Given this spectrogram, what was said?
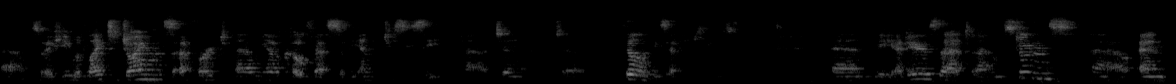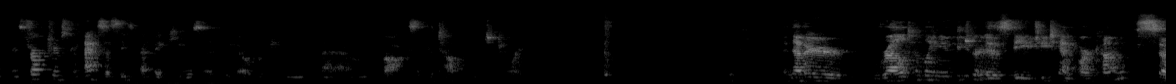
Um, so if you would like to join in this effort, uh, we have a co-fest at the end of GCC to, to fill in these FAQs. And the idea is that um, students uh, and instructors can access these FAQs at the overview um, box at the top of the tutorial. Another relatively new feature is the GTN archive. So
